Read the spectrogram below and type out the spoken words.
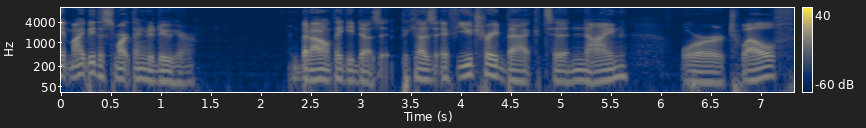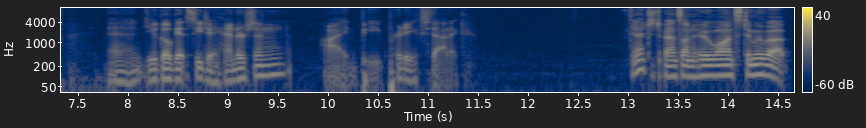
it might be the smart thing to do here, but I don't think he does it because if you trade back to nine or twelve and you go get C.J. Henderson, I'd be pretty ecstatic. Yeah, it just depends on who wants to move up.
